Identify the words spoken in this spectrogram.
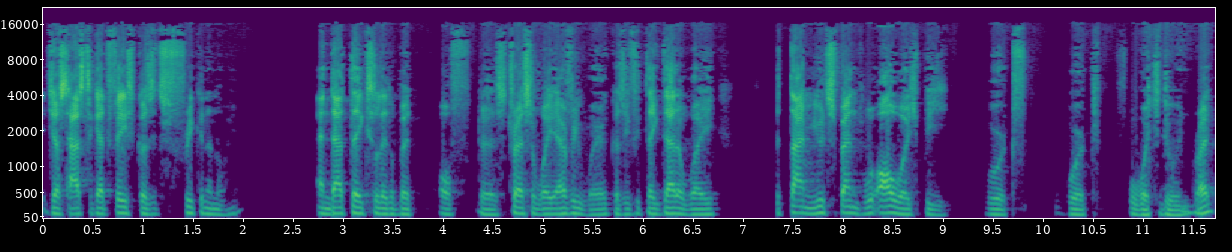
It just has to get fixed because it's freaking annoying, and that takes a little bit of the stress away everywhere. Because if you take that away, the time you'd spend will always be worth worth for what you're doing, right?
